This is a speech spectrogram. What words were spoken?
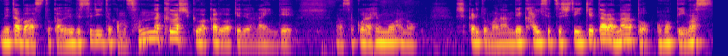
メタバースとか Web3 とかもそんな詳しく分かるわけではないんで、まあ、そこら辺もあの、しっかりと学んで解説していけたらなと思っています。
